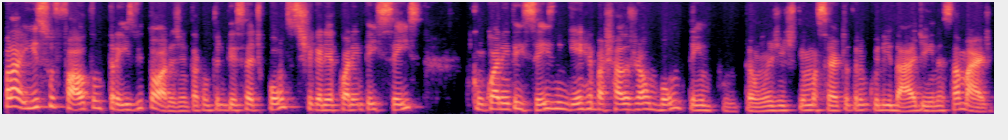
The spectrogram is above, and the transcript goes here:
Para isso faltam três vitórias. A gente está com 37 pontos, chegaria a 46. Com 46, ninguém é rebaixado já há um bom tempo. Então a gente tem uma certa tranquilidade aí nessa margem.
